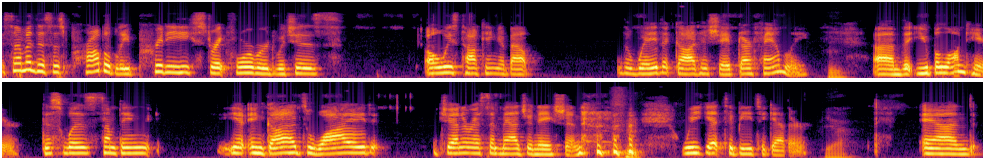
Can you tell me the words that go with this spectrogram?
some of this is probably pretty straightforward, which is always talking about the way that God has shaped our family. Hmm. Um, that you belong here. This was something you know, in God's wide generous imagination, we get to be together. Yeah. And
